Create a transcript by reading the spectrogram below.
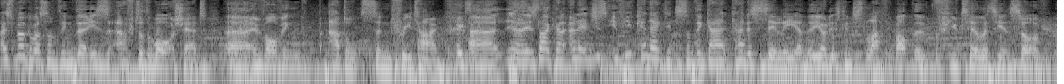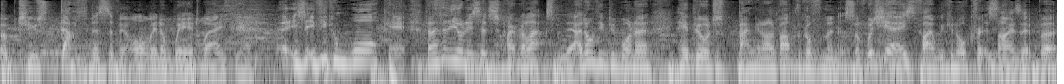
I spoke about something that is after the watershed, uh, involving adults and free time. Exactly. Uh, you know, it's like, and it just if you connect it to something kind, kind of silly, and the audience can just laugh about the futility and sort of obtuse daftness of it all in a weird way. Yeah. Is if you can warp it, then I think the audience are just quite relaxed with it. I don't think people want to hear people just banging on about the government and stuff. Which yeah, it's fine. We can all criticise it, but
